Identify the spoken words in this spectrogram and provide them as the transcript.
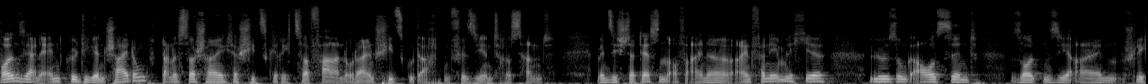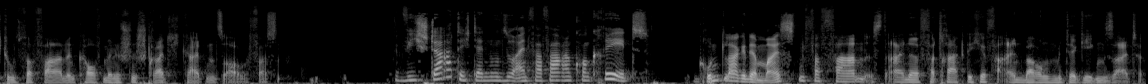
Wollen Sie eine endgültige Entscheidung, dann ist wahrscheinlich das Schiedsgerichtsverfahren oder ein Schiedsgutachten für Sie interessant. Wenn Sie stattdessen auf eine einvernehmliche Lösung aus sind, sollten Sie ein Schlichtungsverfahren in kaufmännischen Streitigkeiten ins Auge fassen. Wie starte ich denn nun so ein Verfahren konkret? Grundlage der meisten Verfahren ist eine vertragliche Vereinbarung mit der Gegenseite.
